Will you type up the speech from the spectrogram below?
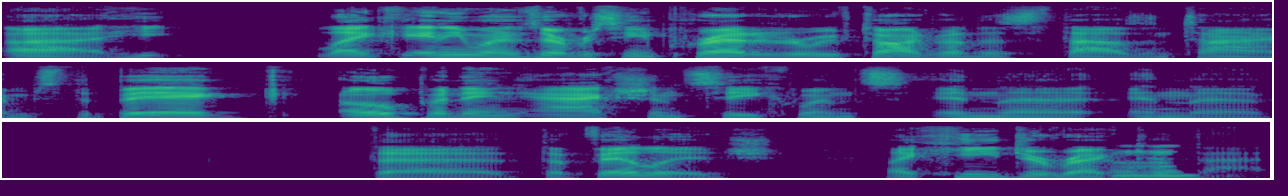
Uh, he like anyone who's ever seen Predator. We've talked about this a thousand times. The big opening action sequence in the in the the the village. Like he directed Mhm. that.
